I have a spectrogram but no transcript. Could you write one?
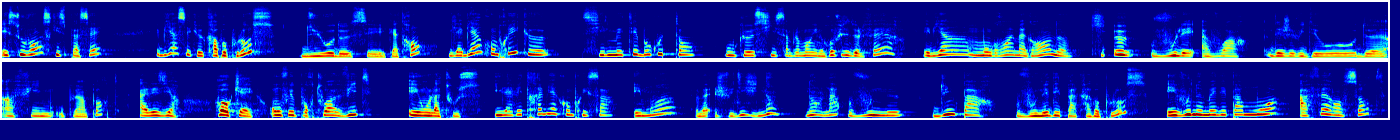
Et souvent, ce qui se passait, eh bien, c'est que Krapopoulos, du haut de ses 4 ans, il a bien compris que s'il mettait beaucoup de temps ou que si simplement il refusait de le faire, eh bien, mon grand et ma grande, qui eux voulaient avoir des jeux vidéo, de, un film ou peu importe, allaient dire Ok, on fait pour toi vite et on l'a tous. Il avait très bien compris ça. Et moi, bah, je lui dis Non, non, là, vous ne. D'une part, vous n'aidez pas Krapopoulos et vous ne m'aidez pas moi à faire en sorte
